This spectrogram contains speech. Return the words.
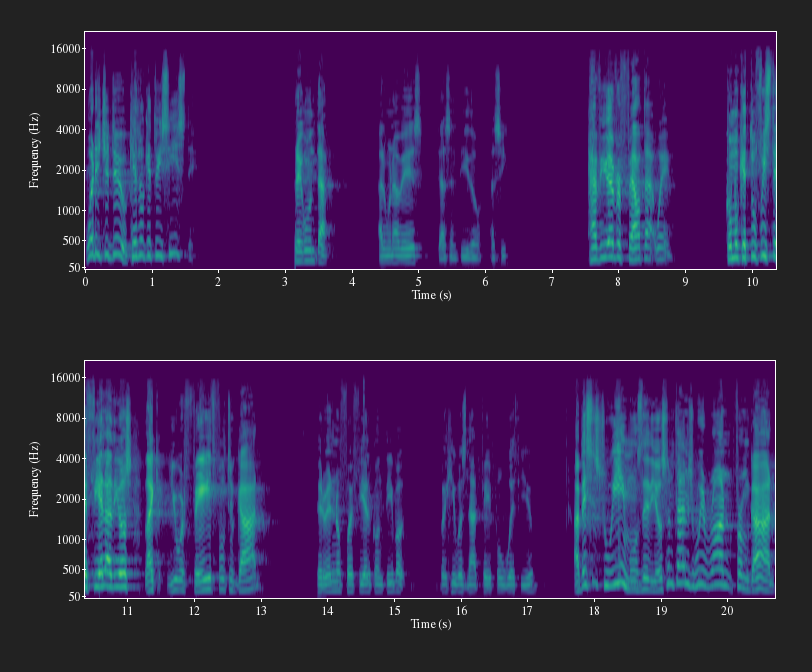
What did you do? ¿Qué es lo que tú hiciste? Pregunta, ¿alguna vez te has sentido así? Have you ever felt that way? Como que tú fuiste fiel a Dios, like you were faithful to God, pero Él no fue fiel contigo, but He was not faithful with you. A veces huimos de Dios. Sometimes we run from God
